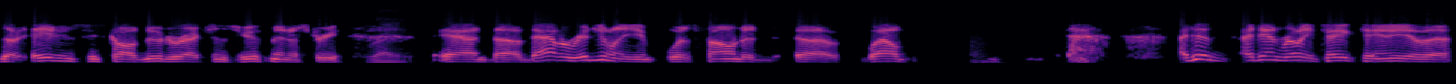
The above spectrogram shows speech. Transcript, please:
the agency's called New Directions Youth Ministry, right. and uh, that originally was founded. Uh, well, I didn't. I didn't really take to any of the,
